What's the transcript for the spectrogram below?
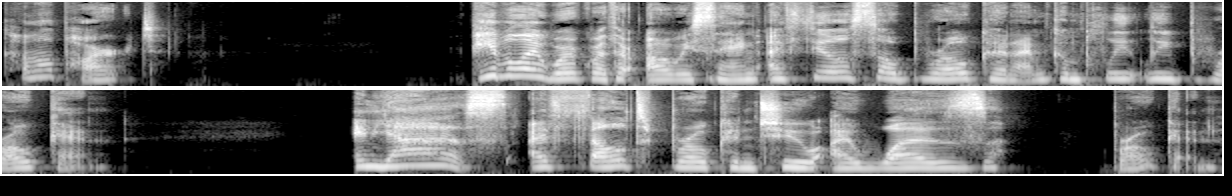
come apart. People I work with are always saying, I feel so broken. I'm completely broken. And yes, I felt broken too. I was broken.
